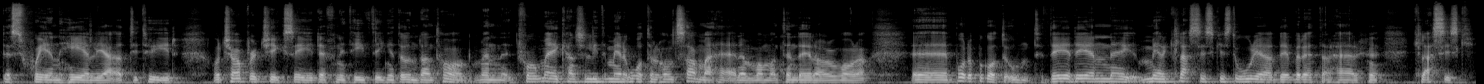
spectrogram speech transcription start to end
dess skenheliga attityd. Och Chopper Chicks är definitivt inget undantag men Trauma är kanske lite mer återhållsamma här än vad man tenderar att vara. Eh, både på gott och ont. Det, det är en eh, mer klassisk historia, det berättar här klassisk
